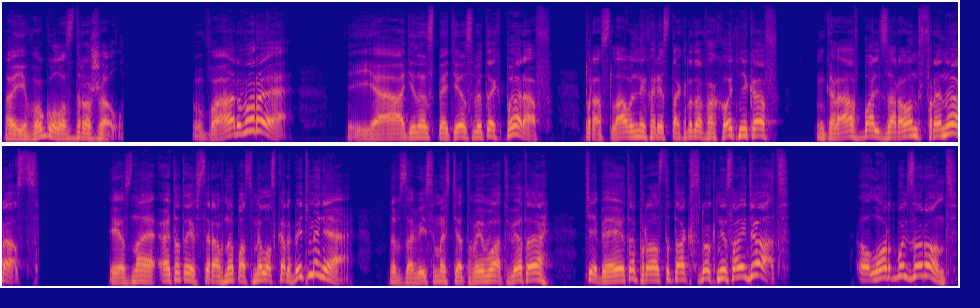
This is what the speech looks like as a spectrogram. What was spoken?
а его голос дрожал. «Варвары! Я один из пяти святых пэров, прославленных аристократов-охотников, граф Бальзарон Френерос. И зная это, ты все равно посмел оскорбить меня? В зависимости от твоего ответа, тебе это просто так с рук не сойдет. «Лорд Бальзаронт,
